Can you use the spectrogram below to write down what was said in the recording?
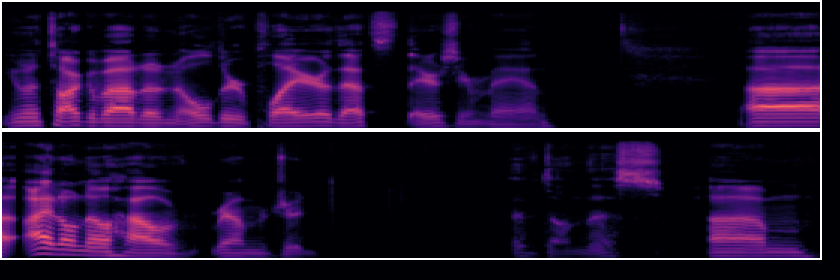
you want to talk about an older player, that's there's your man. Uh, I don't know how Real Madrid have done this. Um,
